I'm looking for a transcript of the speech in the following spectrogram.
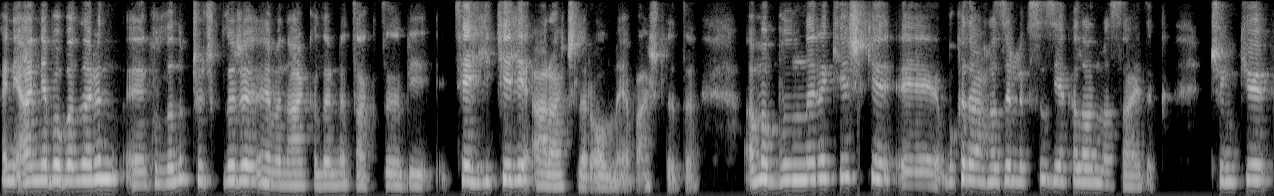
hani anne babaların e, kullanıp çocukları hemen arkalarına taktığı bir tehlikeli araçlar olmaya başladı. Ama bunlara keşke e, bu kadar hazırlıksız yakalanmasaydık. Çünkü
